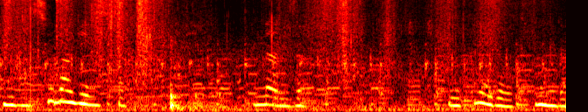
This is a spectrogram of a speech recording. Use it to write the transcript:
그리고 수박이 있어 장난 아니죠 크게 잡았습니다?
